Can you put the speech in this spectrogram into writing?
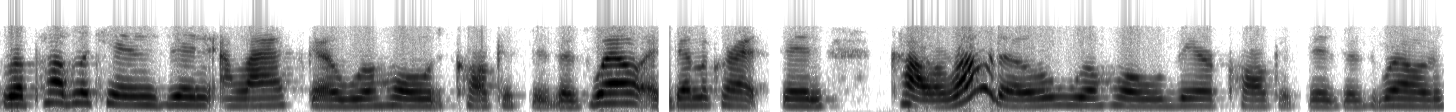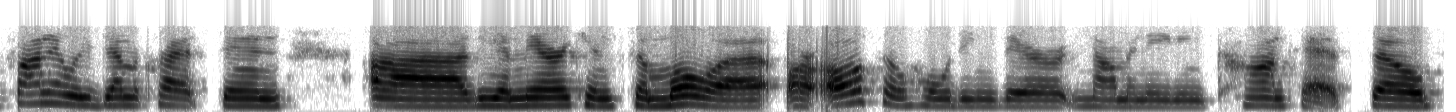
Republicans in Alaska will hold caucuses as well, and Democrats in Colorado will hold their caucuses as well. And finally, Democrats in uh, the American Samoa are also holding their nominating contest. So,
